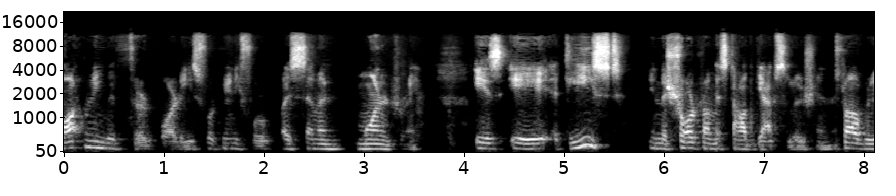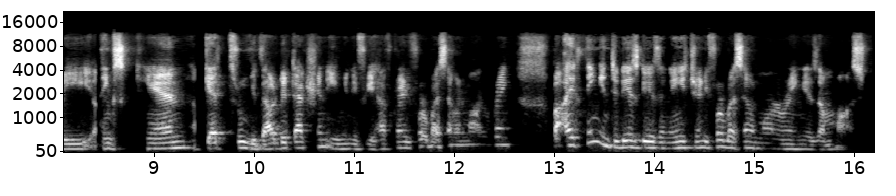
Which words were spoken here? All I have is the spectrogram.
partnering with third parties for 24 by 7 monitoring is a at least in the short run a stopgap solution. Probably things can get through without detection, even if you have 24 by 7 monitoring. But I think in today's days and age, 24 by 7 monitoring is a must.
